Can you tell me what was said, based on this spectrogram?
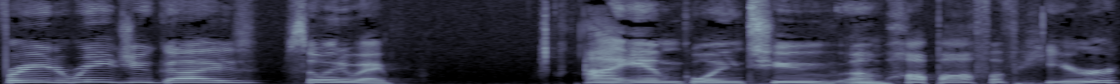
free to read, you guys. So anyway, I am going to um, hop off of here,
